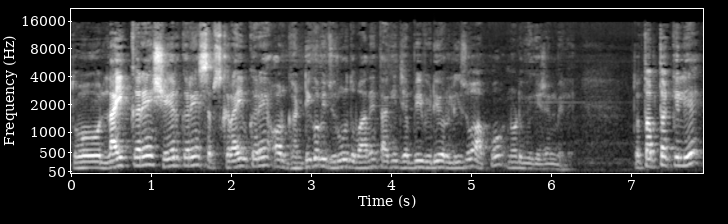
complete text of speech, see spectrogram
तो लाइक करें शेयर करें सब्सक्राइब करें, और घंटी को भी ज़रूर दबा दें, ताकि जब भी वीडियो रिलीज़ हो, आपको नोटिफिकेशन मिले। तो तब तक के लिए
